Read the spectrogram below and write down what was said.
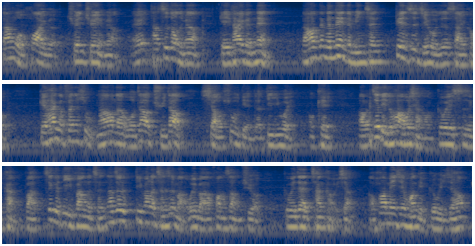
当我画一个圈圈，有没有？哎，它自动怎么样？给它一个 name，然后那个 name 的名称辨识结果就是 cycle，给它一个分数，然后呢，我再取到小数点的第一位，OK。好，这里的话，我想哦，各位试试看，把这个地方的城，那这个地方的城市码，我也把它放上去哦，各位再参考一下。啊，画面先还给各位一下哦。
